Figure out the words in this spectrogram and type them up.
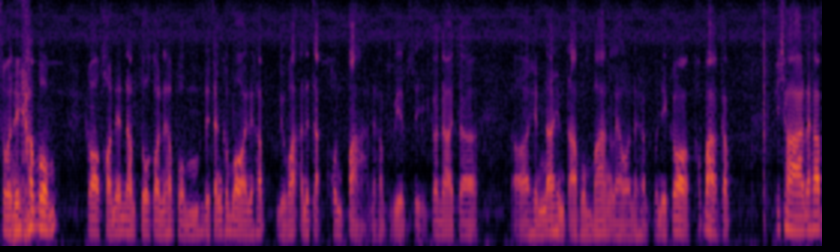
สวัสดีครับผม ก็ขอแนะนำตัวก่อนนะครับ ผมเด e j จัง l e b บอยนะครับหรือว่าอาณาจักรคนป่านะครับ VFC ก็น่าจะเอ่อเห็นหน้าเห็นตาผมบ้างแล้วนะครับ วันนี้ก็เข้าป่ากับพี่ชานะครับ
